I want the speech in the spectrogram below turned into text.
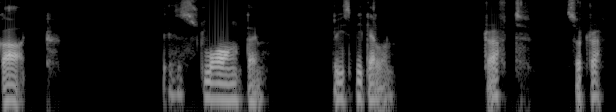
god, this is long time. To speak alone. Draft, so draft.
